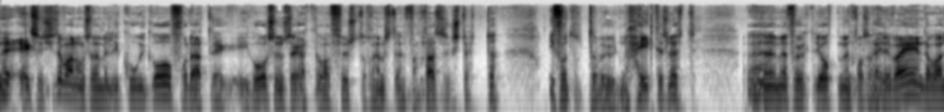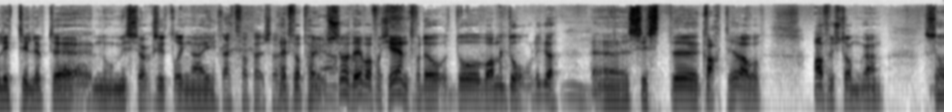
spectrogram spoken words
Nei, jeg syns ikke det var noe sånn veldig kor i går. For at jeg, i går syns jeg at det var først og fremst en fantastisk støtte fra tribunen helt til slutt. Eh, vi følte de oppmuntra oss hele veien. Det var litt tilløp til noen misjaksytringer Rett før pause. rett før pause, og det var fortjent, for da, da var vi dårlige eh, siste kvarter av, av første omgang. Så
